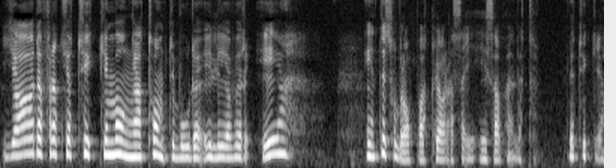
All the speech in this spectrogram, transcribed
Ja, därför att jag tycker många Tomteboda-elever är inte så bra på att klara sig i samhället. Det tycker jag.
